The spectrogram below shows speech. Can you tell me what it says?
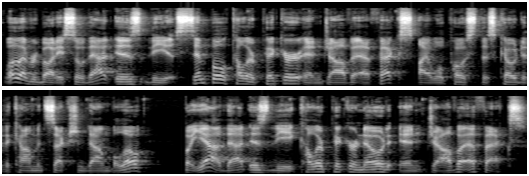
Well everybody, so that is the simple color picker in JavaFX. I will post this code to the comments section down below. But yeah, that is the color picker node in JavaFX.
